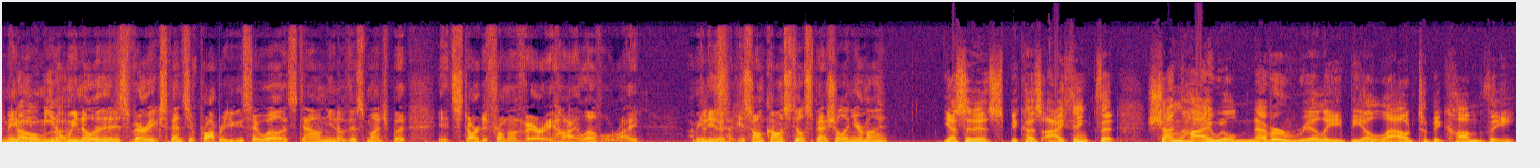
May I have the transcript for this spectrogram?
maybe No, you know, uh, we know that it's very expensive property. You can say, well, it's down, you know, this much, but it started from a very high level, right? I mean, is, is Hong Kong still special in your mind? Yes, it is, because I think that Shanghai will never really be allowed to become the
